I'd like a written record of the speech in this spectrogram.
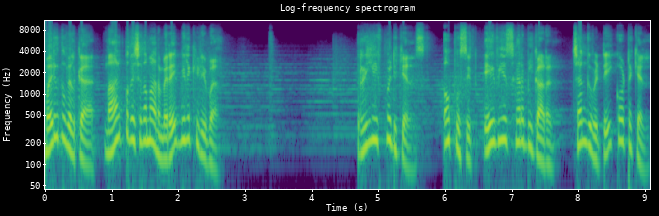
മരുന്നുകൾക്ക് നാൽപ്പത് ശതമാനം വരെ വിലക്കിഴിവ്. റിലീഫ് മെഡിക്കൽസ് ഓപ്പോസിറ്റ് ഏവിയസ് ഹെർബൽ ഗാർഡൻ ചങ്കുവെട്ടി കോട്ടയ്ക്കൽ.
